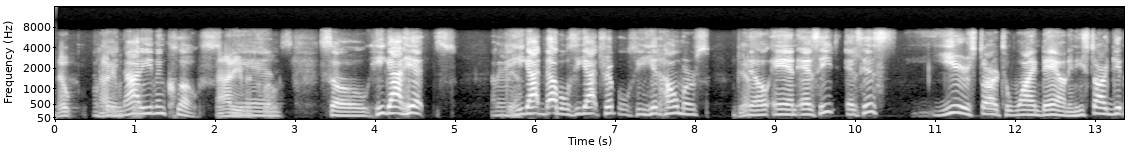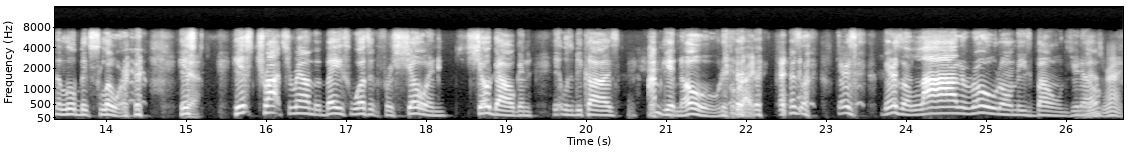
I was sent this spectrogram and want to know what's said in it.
Nope. Okay, Not even not close. even close. Not even And close. So he got hits. I mean, Yeah. he got doubles, he got triples, he hit homers. Yep. You know, and as he as his years started to wind down and he started getting a little bit slower, his Yeah. his trots around the base wasn't for showing show dogging. It was because I'm getting old. Right. there's a there's there's a lot of road on these bones, you know. That's right.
